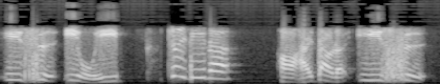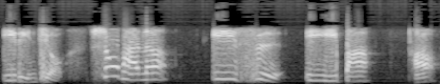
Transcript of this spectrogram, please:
一四一五一。最低呢，好还到了一四一零九，收盘呢一四一一八，好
